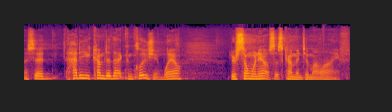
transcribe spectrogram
I said, How do you come to that conclusion? Well, there's someone else that's come into my life.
